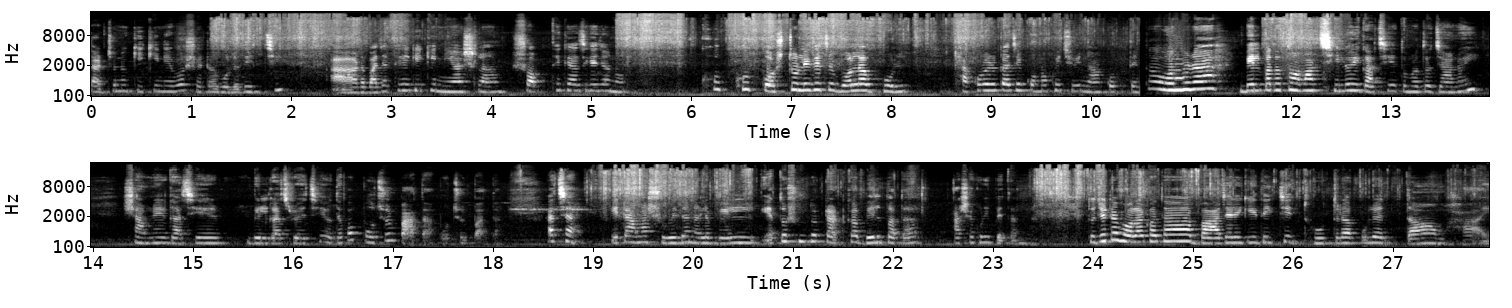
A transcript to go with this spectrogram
তার জন্য কি কি নেব সেটাও বলে দিচ্ছি। আর বাজার থেকে কি কি নিয়ে আসলাম? সব থেকে আজকে জানো, খুব খুব কষ্ট লেগেছে বলা ভুল। ঠাকুরের কাছে কোনো কিছুই না করতে। তো বন্ধুরা, বেলপাতা তো আমার ছিলই গাছে, তোমরা তো জানোই। সামনের গাছের বেল গাছ রয়েছে। ও দেখো, প্রচুর পাতা প্রচুর পাতা। আচ্ছা এটা আমার সুবিধা, নাহলে বেল, এত সুন্দর টাটকা বেল পাতা আশা করি পেতাম না। তো যেটা বলার কথা, বাজারে গিয়ে দেখছি ধুতরা ফুলের দাম হাই।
